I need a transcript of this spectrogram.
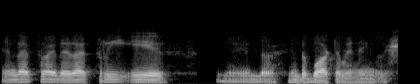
And that's why there are three a's in the in the bottom in english.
